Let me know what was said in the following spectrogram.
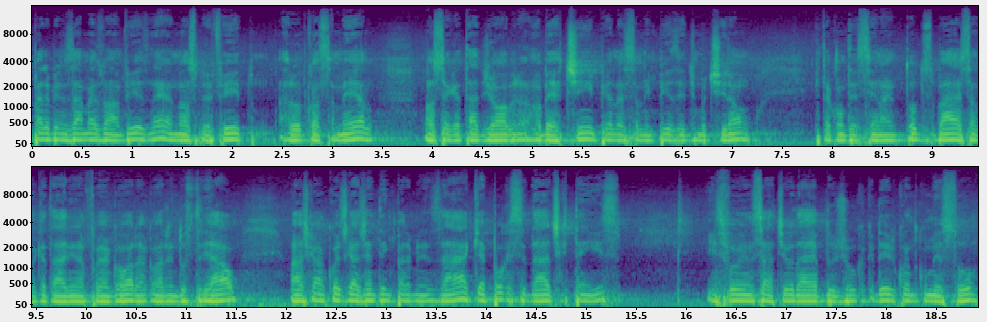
parabenizar mais uma vez né, nosso prefeito, Haroldo Costa Melo, nosso secretário de obra, Robertinho, pela essa limpeza de mutirão que está acontecendo em todos os bairros, Santa Catarina foi agora, agora industrial. Acho que é uma coisa que a gente tem que parabenizar, que é pouca cidade que tem isso. Isso foi uma iniciativa da época do Juca, que desde quando começou,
